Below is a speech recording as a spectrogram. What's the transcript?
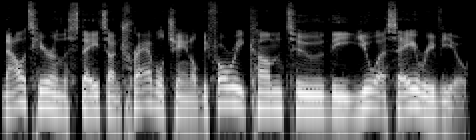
Now it's here in the states on Travel Channel. Before we come to the USA review,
